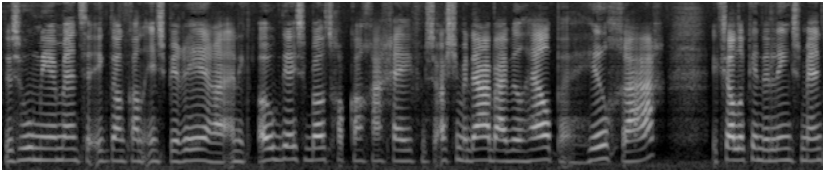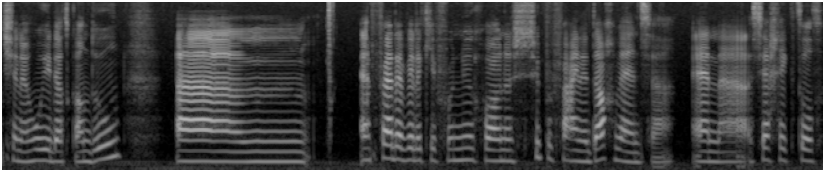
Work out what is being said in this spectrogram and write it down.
Dus hoe meer mensen ik dan kan inspireren en ik ook deze boodschap kan gaan geven. Dus als je me daarbij wil helpen, heel graag. Ik zal ook in de links mentionen hoe je dat kan doen. Um, en verder wil ik je voor nu gewoon een super fijne dag wensen. En uh, zeg ik tot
